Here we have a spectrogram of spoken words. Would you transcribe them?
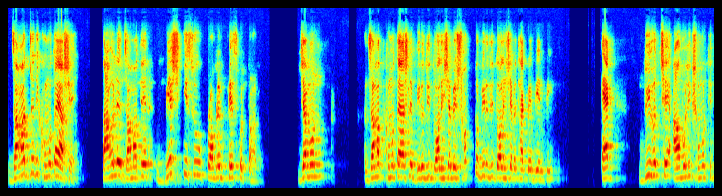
জামাত যদি ক্ষমতায় আসে, তাহলে জামাতের বেশ কিছু প্রবলেম ফেস করতে হবে। যেমন জামাত ক্ষমতায় আসলে বিরোধী দল হিসেবে, শক্ত বিরোধী দল হিসেবে থাকবে বিএনপি এক, দুই হচ্ছে আওয়ামী লীগ সমর্থিত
